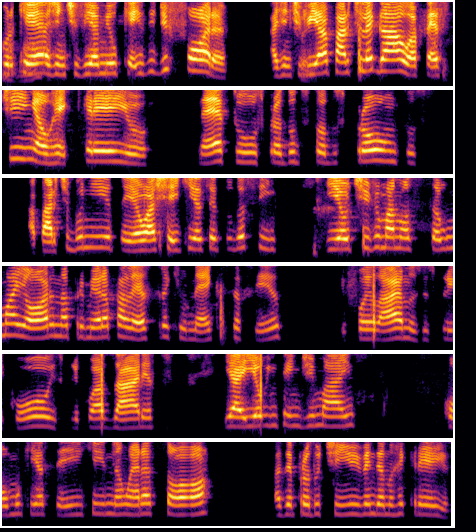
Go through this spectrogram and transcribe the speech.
porque uhum. a gente via mil case de fora. A gente Sim. via a parte legal, a festinha, o recreio, né, os produtos todos prontos, a parte bonita. E eu achei que ia ser tudo assim. E eu tive uma noção maior na primeira palestra que o Nexa fez, que foi lá, nos explicou, explicou as áreas. E aí eu entendi mais como que ia ser e que não era só fazer produtinho e vender no recreio.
